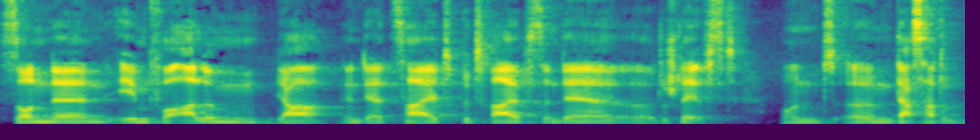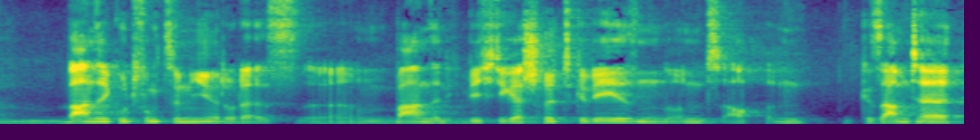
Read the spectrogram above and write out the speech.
sondern eben vor allem ja in der Zeit betreibst, in der äh, du schläfst. Und ähm, das hat wahnsinnig gut funktioniert oder ist äh, ein wahnsinnig wichtiger Schritt gewesen und auch ein gesamter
